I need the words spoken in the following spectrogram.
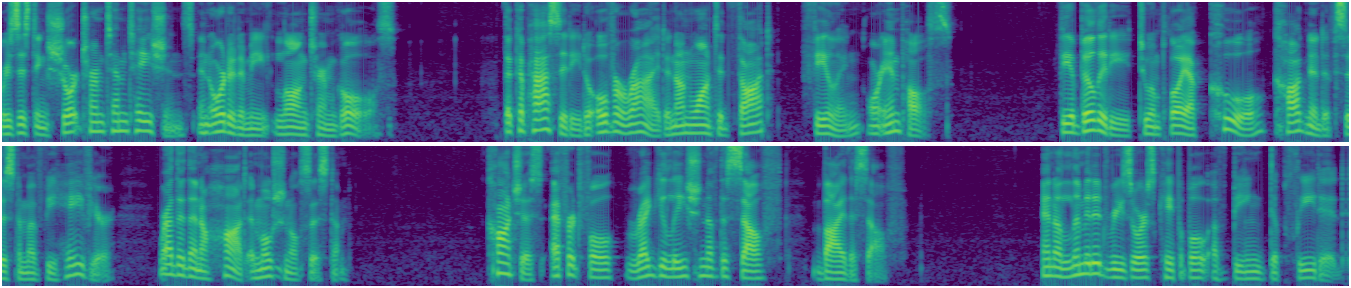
resisting short term temptations in order to meet long term goals, the capacity to override an unwanted thought, feeling, or impulse, the ability to employ a cool cognitive system of behavior rather than a hot emotional system conscious, effortful regulation of the self by the self, and a limited resource capable of being depleted.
